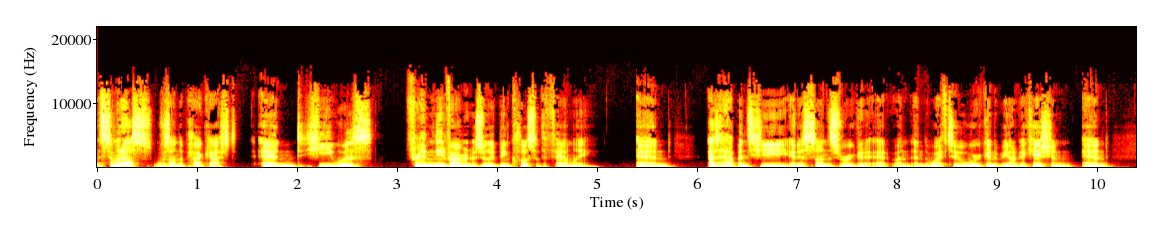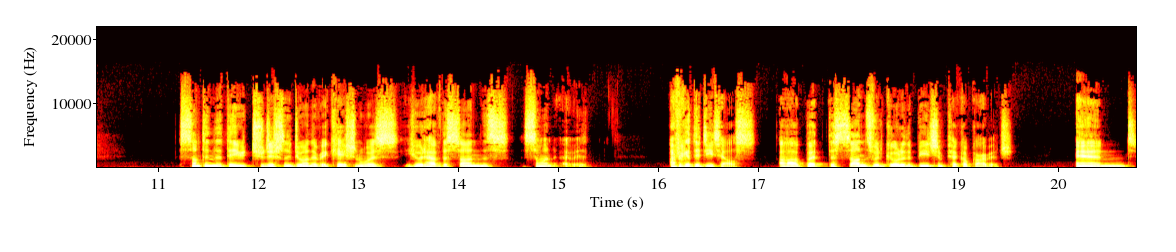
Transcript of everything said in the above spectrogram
someone else was on the podcast and he was, for him, the environment was really being close with the family. And as it happens, he and his sons were going to, and the wife too, were going to be on vacation. And something that they traditionally do on their vacation was he would have the sons, someone, I forget the details, uh, but the sons would go to the beach and pick up garbage. And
